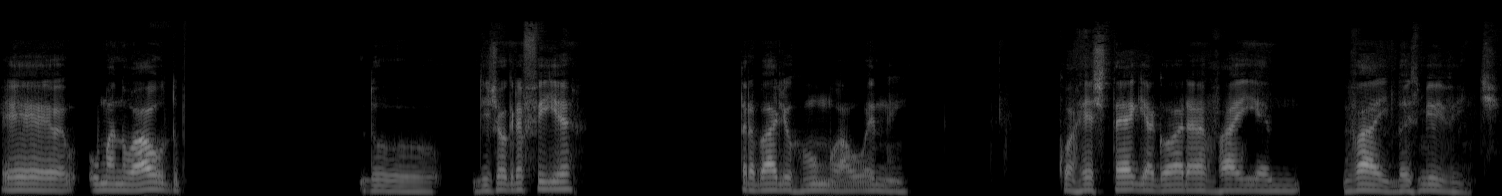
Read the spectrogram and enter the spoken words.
É, o manual do, do, de geografia trabalho rumo ao Enem. Com a hashtag agora vai, vai 2020.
